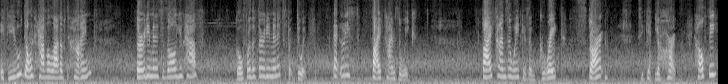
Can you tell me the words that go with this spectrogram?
if you don't have a lot of time, 30 minutes is all you have, go for the 30 minutes, but do it at least five times a week. Five times a week is a great start to get your heart healthy.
